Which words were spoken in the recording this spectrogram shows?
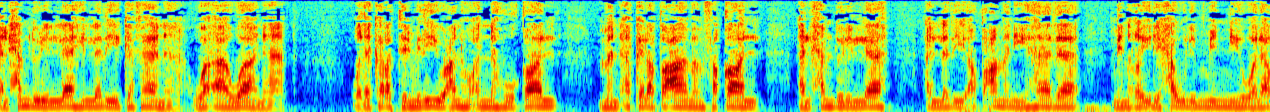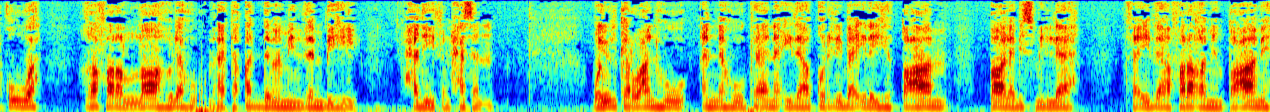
الحمد لله الذي كفانا وآوانا وذكر الترمذي عنه أنه قال من أكل طعاما فقال الحمد لله الذي أطعمني هذا من غير حول مني ولا قوة غفر الله له ما تقدم من ذنبه حديث حسن. ويذكر عنه أنه كان إذا قرب إليه الطعام قال بسم الله فإذا فرغ من طعامه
